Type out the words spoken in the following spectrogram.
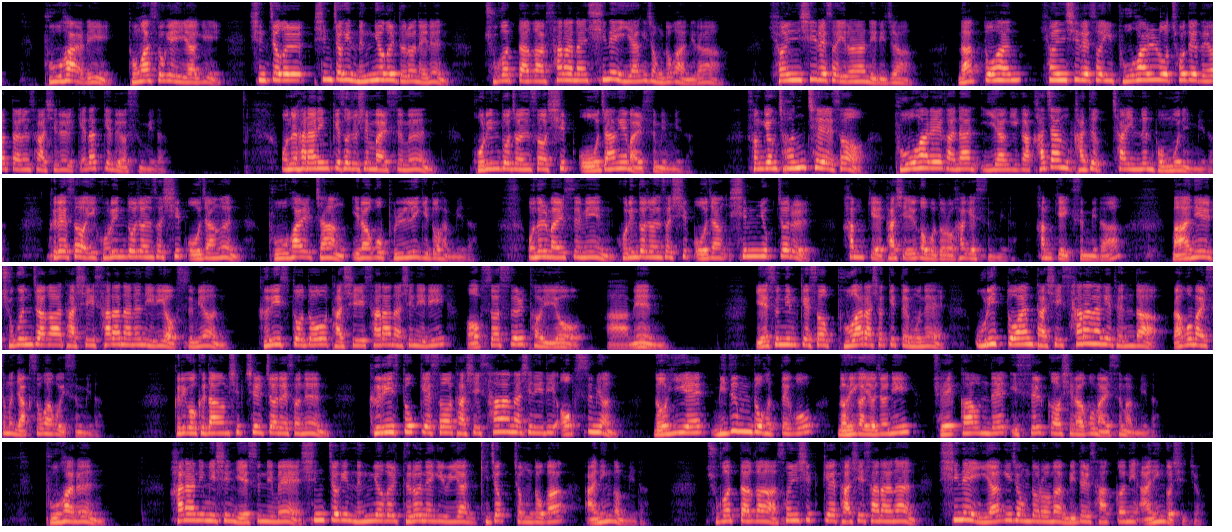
부활이 동화 속의 이야기, 신적을, 신적인 능력을 드러내는 죽었다가 살아난 신의 이야기 정도가 아니라 현실에서 일어난 일이자 나 또한 현실에서 이 부활로 초대되었다는 사실을 깨닫게 되었습니다. 오늘 하나님께서 주신 말씀은 고린도전서 15장의 말씀입니다. 성경 전체에서 부활에 관한 이야기가 가장 가득 차 있는 본문입니다. 그래서 이 고린도전서 15장은 부활장이라고 불리기도 합니다. 오늘 말씀인 고린도전서 15장 16절을 함께 다시 읽어보도록 하겠습니다. 함께 읽습니다. 만일 죽은 자가 다시 살아나는 일이 없으면 그리스도도 다시 살아나신 일이 없었을 터이요. 아멘. 예수님께서 부활하셨기 때문에 우리 또한 다시 살아나게 된다 라고 말씀은 약속하고 있습니다. 그리고 그 다음 17절에서는 그리스도께서 다시 살아나신 일이 없으면 너희의 믿음도 헛되고 너희가 여전히 죄 가운데 있을 것이라고 말씀합니다. 부활은 하나님이신 예수님의 신적인 능력을 드러내기 위한 기적 정도가 아닌 겁니다. 죽었다가 손쉽게 다시 살아난 신의 이야기 정도로만 믿을 사건이 아닌 것이죠.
